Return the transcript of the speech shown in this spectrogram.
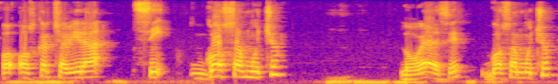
Oscar Chavira sí goza mucho lo voy a decir, goza mucho,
